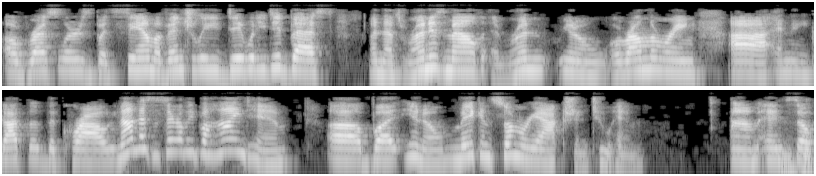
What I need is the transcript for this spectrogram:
uh, wrestlers, but Sam eventually did what he did best and that's run his mouth and run, you know, around the ring. Uh, and he got the, the crowd, not necessarily behind him, uh, but, you know, making some reaction to him. Um, and mm-hmm. so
